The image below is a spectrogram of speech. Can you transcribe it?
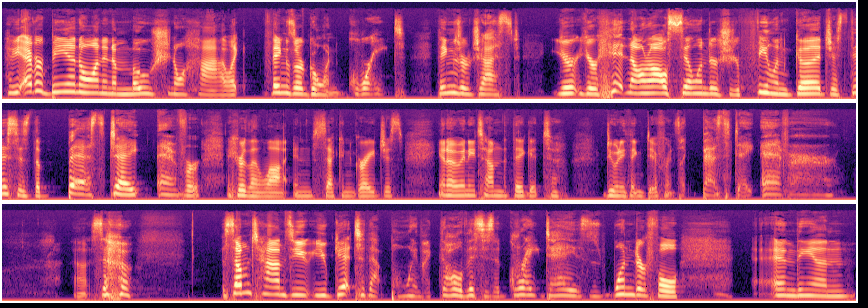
Have you ever been on an emotional high? Like things are going great. Things are just you're you're hitting on all cylinders. You're feeling good. Just this is the best day ever. I hear that a lot in second grade. Just you know, anytime that they get to do anything different, it's like best day ever. Uh, so sometimes you you get to that point like, oh, this is a great day. This is wonderful, and then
